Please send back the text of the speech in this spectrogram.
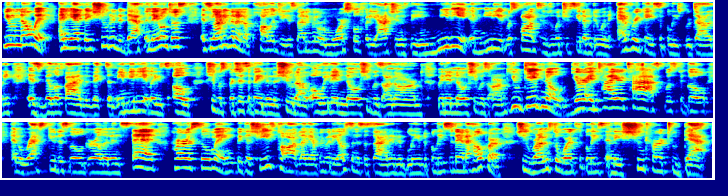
You know it, and yet they shoot her to death, and they don't just, it's not even an apology. It's not even remorseful for the actions. The immediate, immediate response is what you see them do in every case of police brutality is vilify the victim. Immediately, it's, oh, she was participating in the shootout oh, we didn't know if she was unarmed. We didn't know if she was armed. You did know. Your entire task was to go and rescue this little girl. And instead, her assuming, because she's taught, like everybody else in the society, to believe the police are there to help her, she runs towards the police and they shoot her to death.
